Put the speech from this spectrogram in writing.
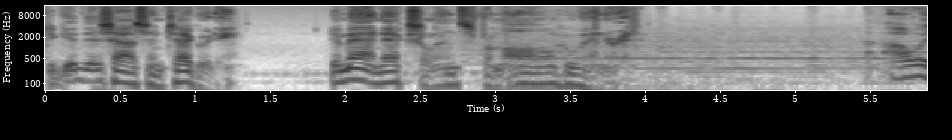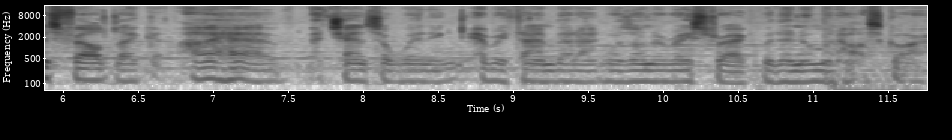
To give this house integrity, demand excellence from all who enter it. I always felt like I have a chance of winning every time that I was on the racetrack with a Newman Haas car.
